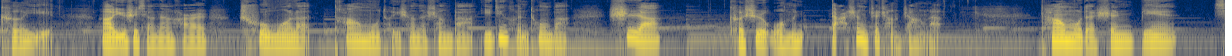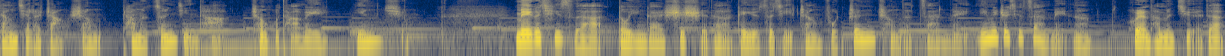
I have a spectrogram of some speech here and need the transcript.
可以。啊，于是小男孩触摸了汤姆腿上的伤疤，一定很痛吧？是啊。可是我们打胜这场仗了。汤姆的身边响起了掌声，他们尊敬他。称呼他为英雄。每个妻子啊，都应该适时的给予自己丈夫真诚的赞美，因为这些赞美呢，会让他们觉得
